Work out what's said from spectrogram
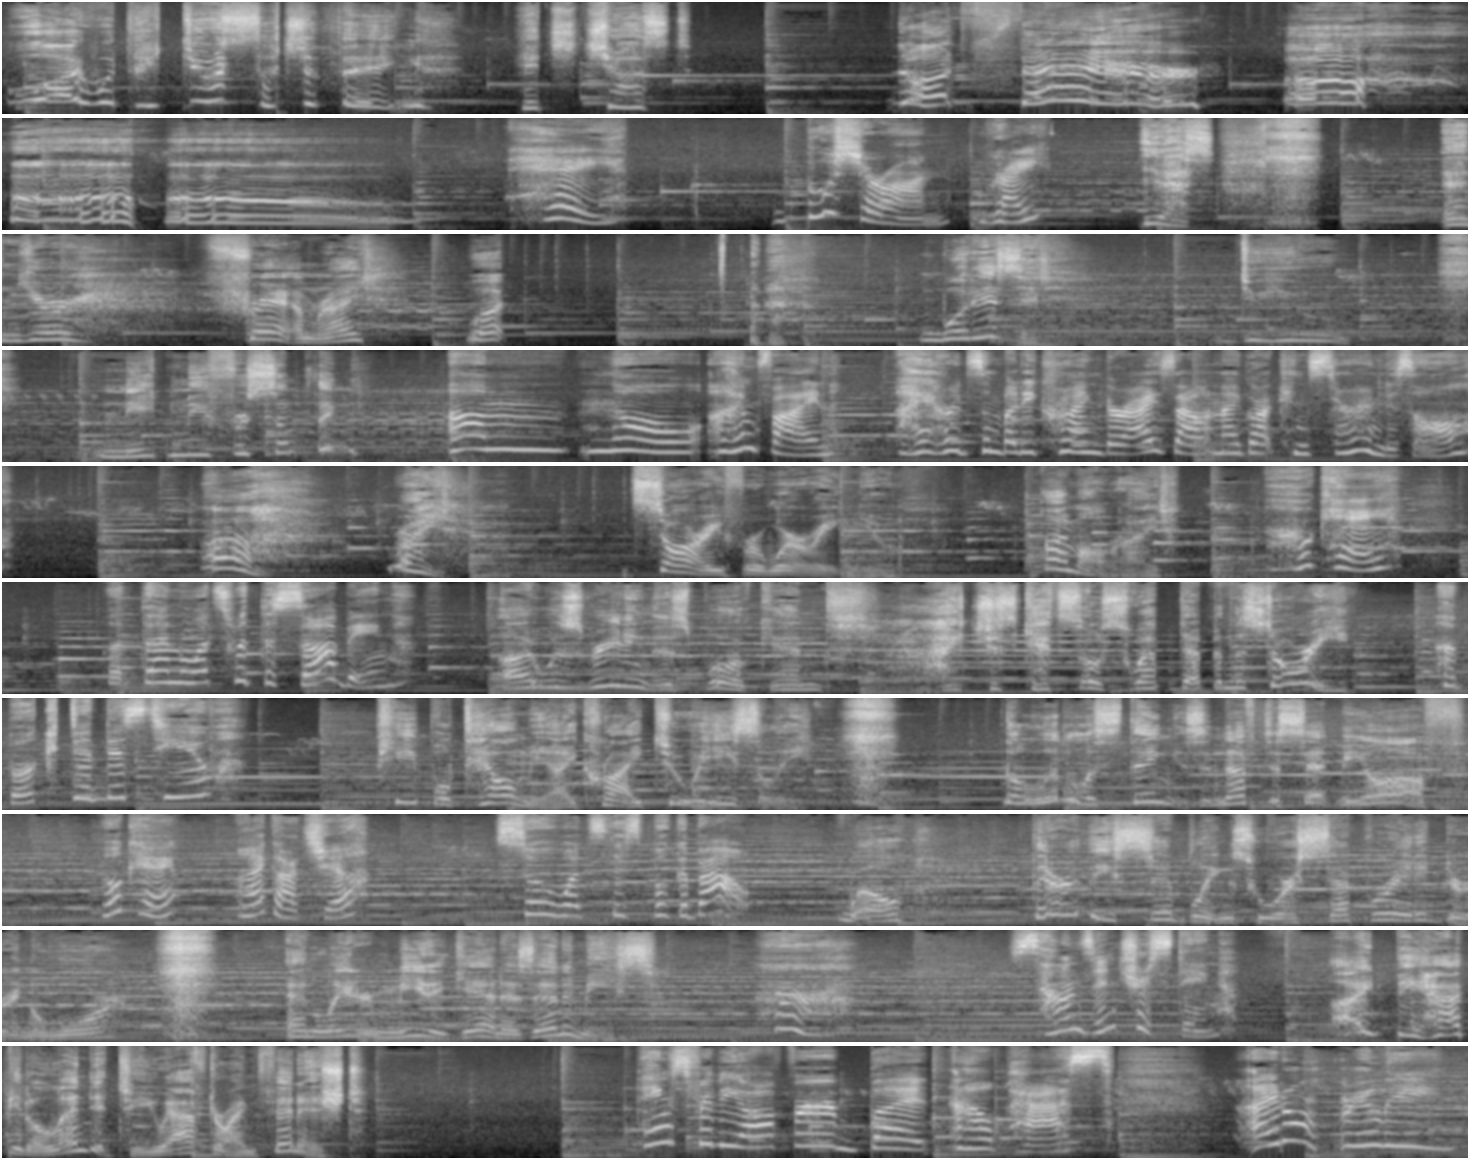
Why would they do such a thing? It's just not fair. Oh. Hey, Boucheron, right? Yes. And you're Framme, right? What? What is it? Do you need me for something? Um, no, I'm fine. I heard somebody crying their eyes out and I got concerned, is all. Ah, right. Sorry for worrying you. I'm all right. Okay. But then what's with the sobbing? I was reading this book and I just get so swept up in the story. A book did this to you? People tell me I cry too easily. The littlest thing is enough to set me off. Okay, I gotcha. So what's this book about? Well, there are these siblings who are separated during a war and later meet again as enemies. Huh. Sounds interesting. I'd be happy to lend it to you after I'm finished. Thanks for the offer, but I'll pass. I don't really...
